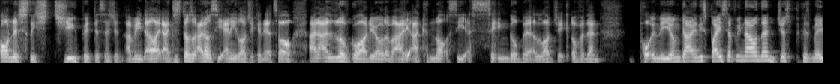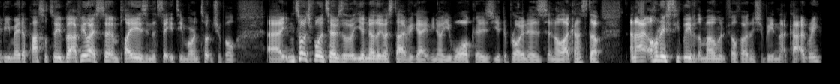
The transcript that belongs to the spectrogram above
honestly stupid decision. I mean, like I just doesn't. I don't see any logic in it at all. And I love Guardiola, but I, I cannot see a single bit of logic other than putting the young guy in his place every now and then just because maybe he made a pass or two. But I feel like certain players in the City team are untouchable. Uh, untouchable in terms of you know they're going to start every game. You know, your Walkers, your De Bruyne's, and all that kind of stuff. And I honestly believe at the moment Phil Foden should be in that category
